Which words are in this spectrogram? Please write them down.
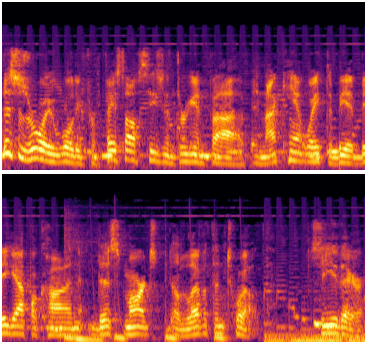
This is Roy Wooley from Face Off Season 3 and 5, and I can't wait to be at Big Apple Con this March 11th and 12th. See you there.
